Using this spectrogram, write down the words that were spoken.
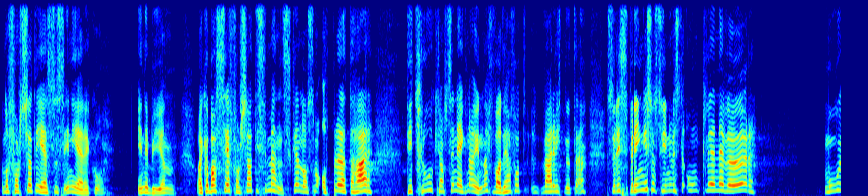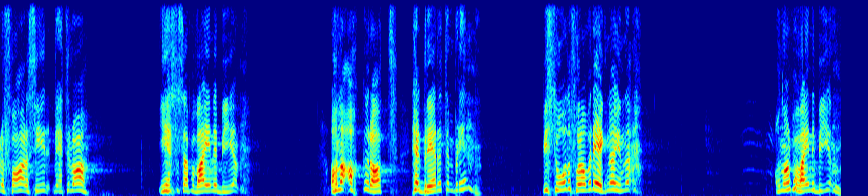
Og Nå fortsetter Jesus inn i Jeriko, inn i byen. Og jeg kan bare se for seg at disse menneskene nå som har opplevd dette her, de tror knapt sine egne øyne for hva de har fått være vitne til. Så de springer sannsynligvis til onkler, nevøer, mor og far og sier, 'Vet dere hva? Jesus er på vei inn i byen.' Og han har akkurat helbredet en blind. Vi så det foran våre egne øyne. Og nå er han på vei inn i byen.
